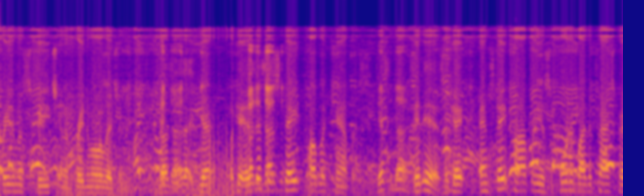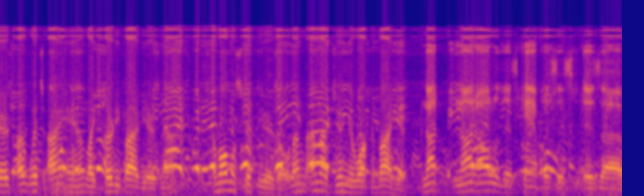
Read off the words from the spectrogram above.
freedom of speech and a freedom of religion? Does does. that guar- okay, is But it this a state public campus? Yes, it does. It is, okay? And state property is supported by the taxpayers, of which I am, like 35 years now. I'm almost 50 years old. I'm, I'm not junior walking by here. Not not all of this campus is, is uh,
